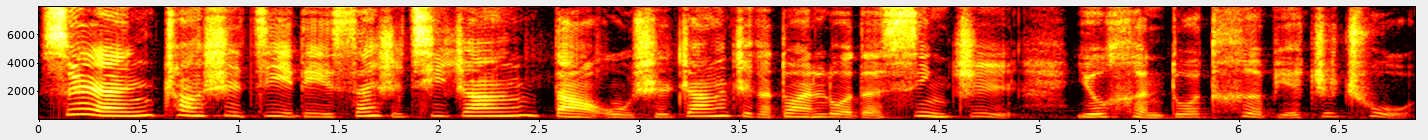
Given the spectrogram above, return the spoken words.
虽然创世纪第三十七章到五十章这个段落的性质有很多特别之处，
